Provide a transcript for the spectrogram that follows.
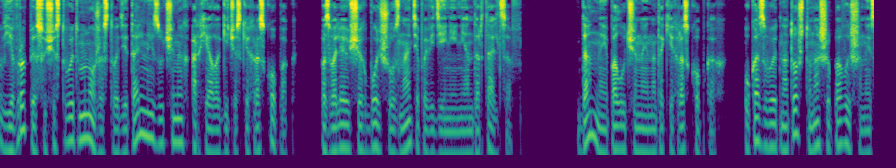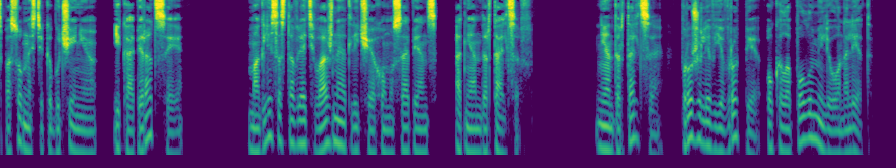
В Европе существует множество детально изученных археологических раскопок, позволяющих больше узнать о поведении неандертальцев. Данные, полученные на таких раскопках, указывают на то, что наши повышенные способности к обучению и кооперации могли составлять важное отличие Homo sapiens от неандертальцев. Неандертальцы прожили в Европе около полумиллиона лет.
